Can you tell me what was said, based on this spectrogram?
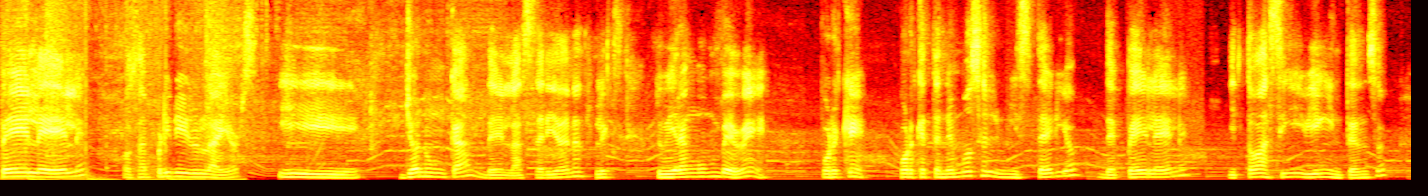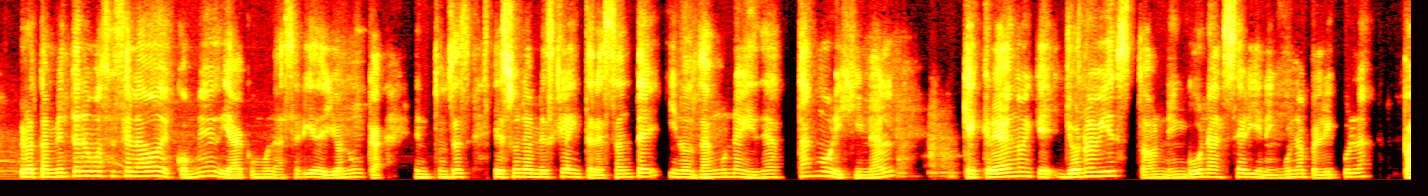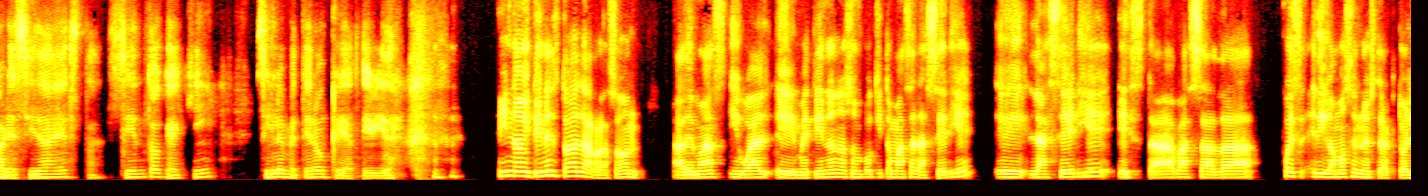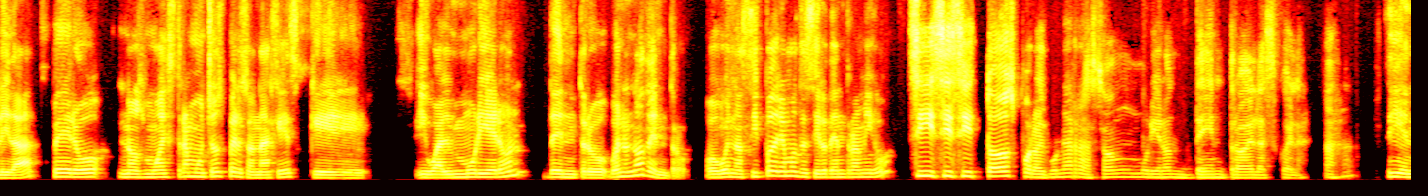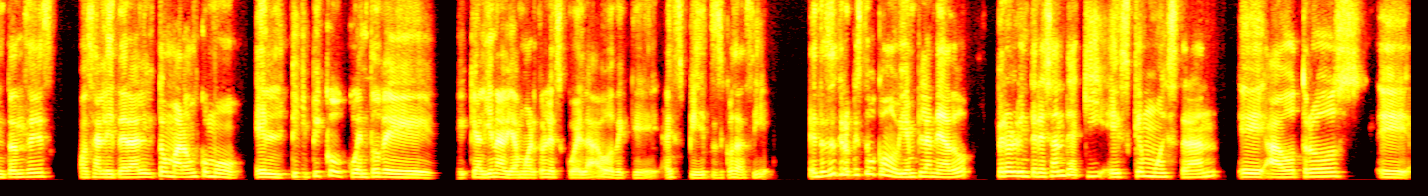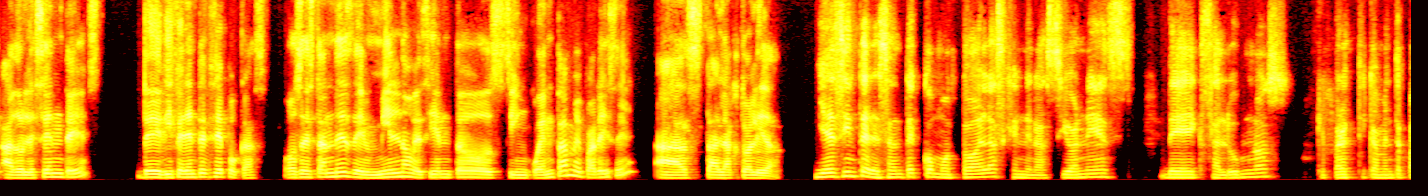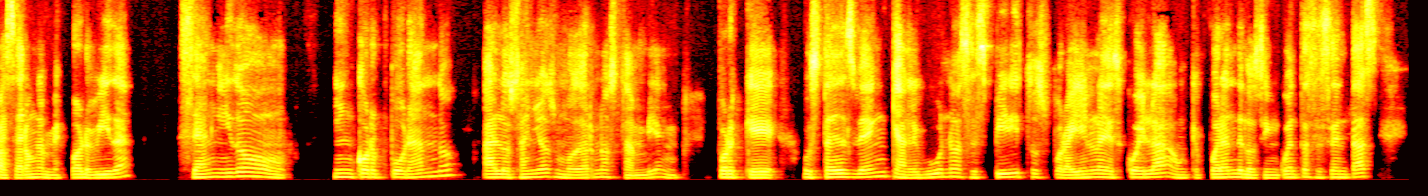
PLL, o sea, Pretty Liars, y yo nunca, de la serie de Netflix, tuvieran un bebé. ¿Por qué? Porque tenemos el misterio de PLL y todo así bien intenso, pero también tenemos ese lado de comedia, como la serie de Yo Nunca. Entonces es una mezcla interesante y nos dan una idea tan original que créanme que yo no he visto ninguna serie, ninguna película parecida a esta. Siento que aquí sí le metieron creatividad. Sí, no, y tienes toda la razón. Además, igual eh, metiéndonos un poquito más a la serie, eh, la serie está basada pues digamos en nuestra actualidad, pero nos muestra muchos personajes que igual murieron dentro, bueno, no dentro, o bueno, sí podríamos decir dentro, amigo. Sí, sí, sí, todos por alguna razón murieron dentro de la escuela. Ajá. Sí, entonces, o sea, literal tomaron como el típico cuento de que alguien había muerto en la escuela o de que espíritus y cosas así. Entonces creo que estuvo como bien planeado, pero lo interesante aquí es que muestran eh, a otros eh, adolescentes de diferentes épocas. O sea, están desde 1950, me parece, hasta la actualidad. Y es interesante como todas las generaciones de exalumnos que prácticamente pasaron a mejor vida se han ido incorporando a los años modernos también, porque ustedes ven que algunos espíritus por ahí en la escuela, aunque fueran de los 50, 60,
